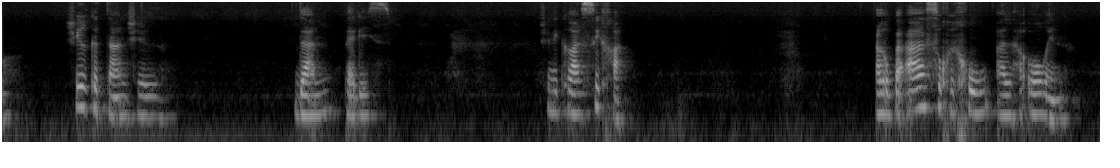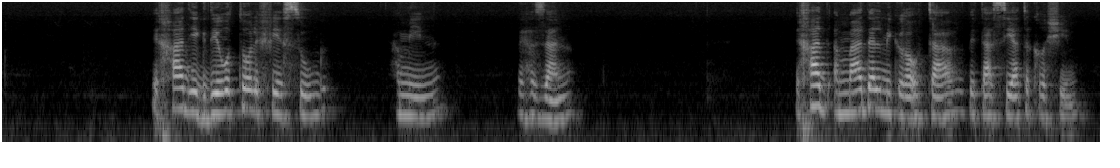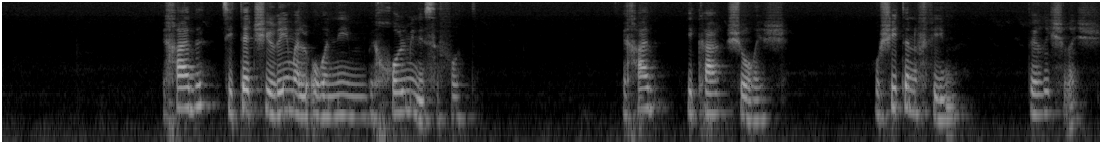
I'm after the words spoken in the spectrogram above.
שיר קטן של דן פגיס, שנקרא שיחה. ארבעה שוחחו על האורן. אחד הגדיר אותו לפי הסוג, המין והזן. אחד עמד על מגרעותיו בתעשיית הקרשים. אחד ציטט שירים על אורנים בכל מיני שפות. אחד היכה שורש, הושיט ענפים ורשרש.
